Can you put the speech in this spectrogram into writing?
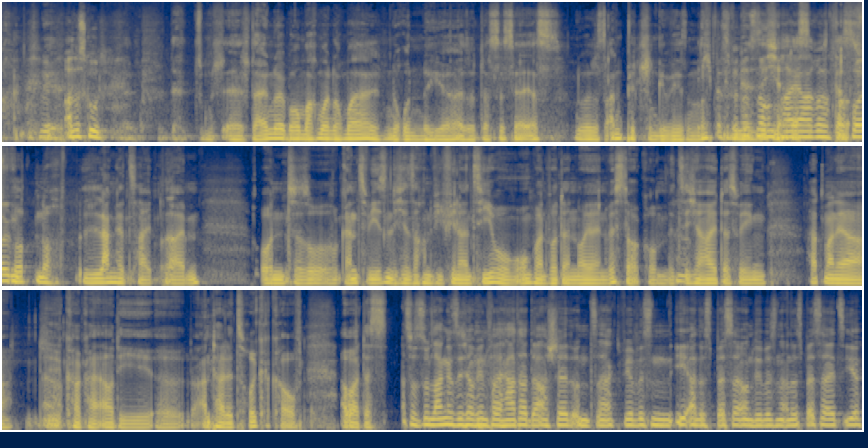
Alles gut. Zum äh, Steinneubau machen wir nochmal eine Runde hier. Also das ist ja erst nur das Anpitchen gewesen. Ne? Ich bin mir sicher, noch ein paar Jahre das, verfolgen. das wird noch lange Zeit bleiben. Und so ganz wesentliche Sachen wie Finanzierung. Irgendwann wird ein neuer Investor kommen, mit ja. Sicherheit. Deswegen hat man ja die ja. KKR die äh, Anteile zurückgekauft. Aber das. Also solange sich auf jeden Fall härter darstellt und sagt, wir wissen eh alles besser und wir wissen alles besser als ihr,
